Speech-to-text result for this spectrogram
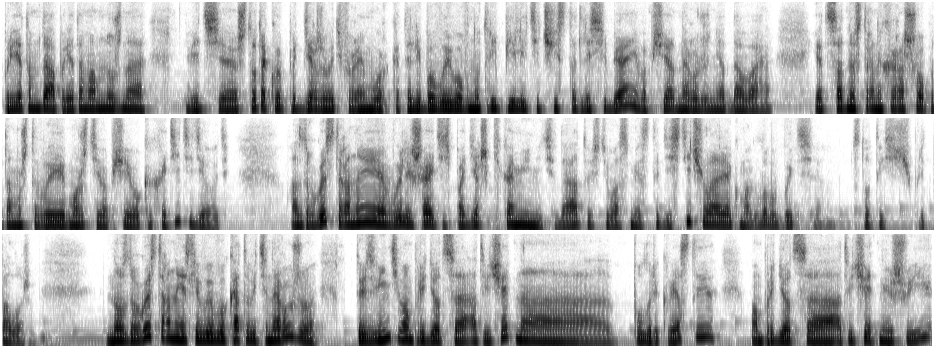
При этом, да, при этом вам нужно... Ведь что такое поддерживать фреймворк? Это либо вы его внутри пилите чисто для себя и вообще наружу не отдавая. И это, с одной стороны, хорошо, потому что вы можете вообще его как хотите делать, а с другой стороны, вы лишаетесь поддержки комьюнити, да, то есть у вас вместо 10 человек могло бы быть 100 э, тысяч, предположим. Но с другой стороны, если вы выкатываете наружу, то, извините, вам придется отвечать на pull реквесты вам придется отвечать на ишуи,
